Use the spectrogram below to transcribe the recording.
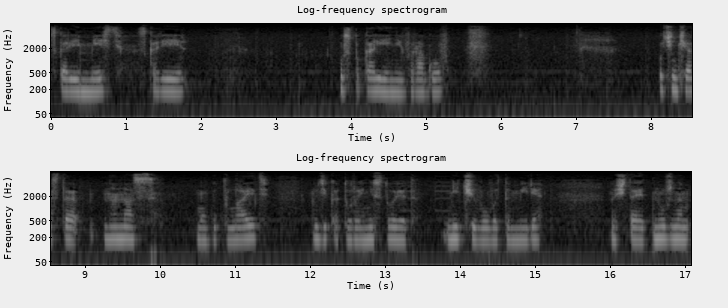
Скорее месть, скорее успокоение врагов. Очень часто на нас могут лаять люди, которые не стоят ничего в этом мире, но считают нужным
